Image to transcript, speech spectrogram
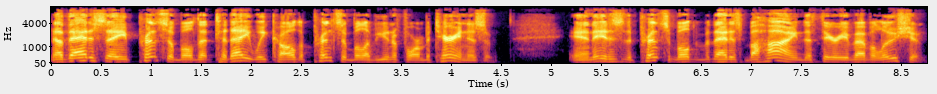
Now, that is a principle that today we call the principle of uniformitarianism. And it is the principle that is behind the theory of evolution.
